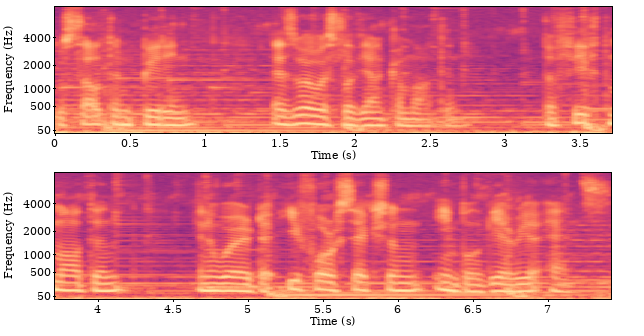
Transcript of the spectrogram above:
to southern Pirin as well as Slavyanka Mountain, the fifth mountain and where the E4 section in Bulgaria ends.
